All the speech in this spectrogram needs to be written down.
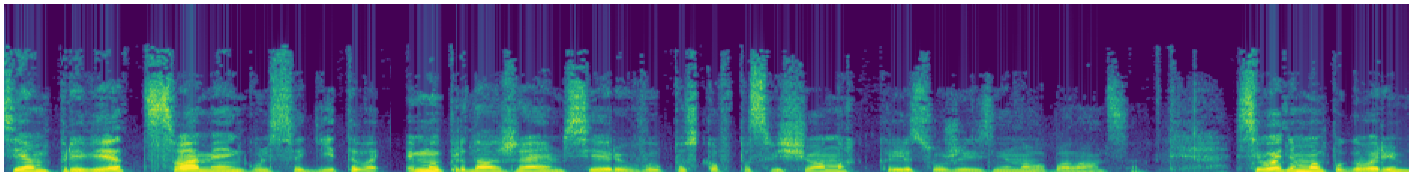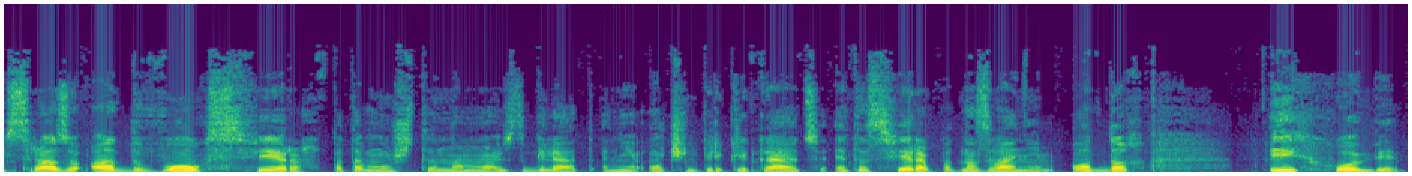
Всем привет! С вами Айгуль Сагитова, и мы продолжаем серию выпусков, посвященных колесу жизненного баланса. Сегодня мы поговорим сразу о двух сферах, потому что, на мой взгляд, они очень перекликаются. Это сфера под названием отдых и хобби.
